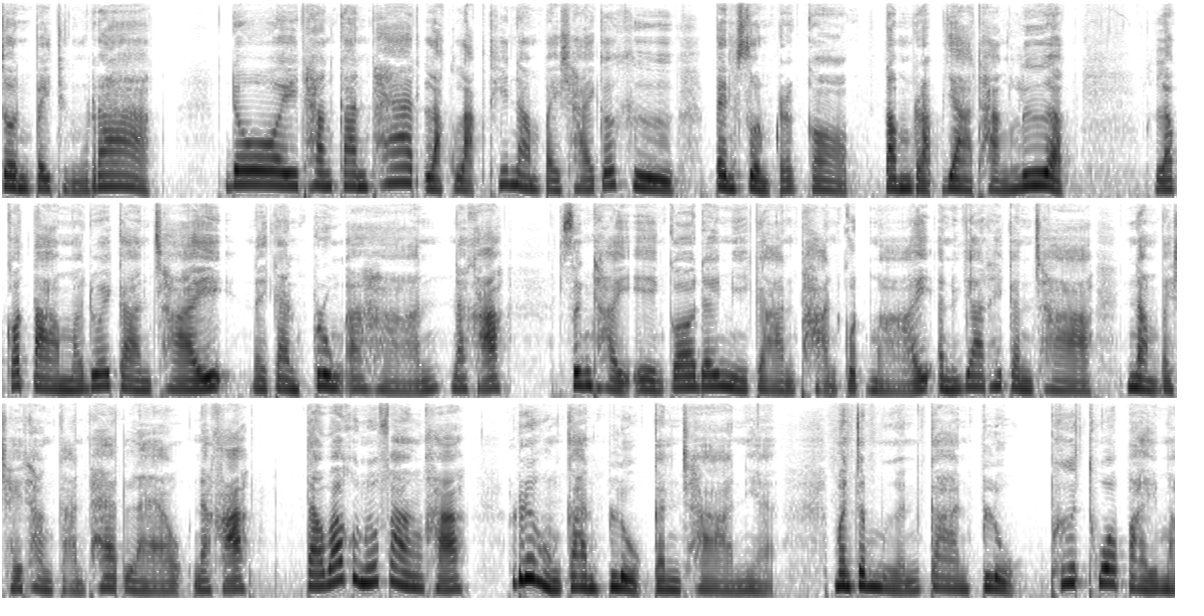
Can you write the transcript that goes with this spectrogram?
จนไปถึงราก โดยทางการแพทย์หลักๆ ที่นำไปใช้ก็คือ เป็นส่วนประกอบตำรับยาทางเลือก แล้วก็ตามมาด้วยการใช้ในการปรุงอาหารนะคะ ซึ่งไทยเองก็ได้มีการผ่านกฎหมายอนุญาตให้กัญชานำไปใช้ทางการแพทย์แล้วนะคะ แต่ว่าคุณผู้ฟังคะ เรื่องของการปลูกกัญชาเนี่ยมันจะเหมือนการปลูกพืชทั่วไปไหม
